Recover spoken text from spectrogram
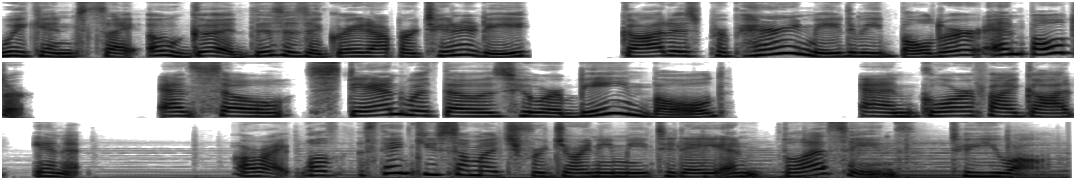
we can say, oh, good, this is a great opportunity. God is preparing me to be bolder and bolder. And so stand with those who are being bold and glorify God in it. All right. Well, thank you so much for joining me today and blessings to you all.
